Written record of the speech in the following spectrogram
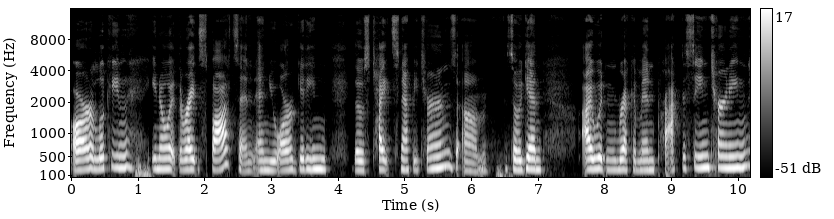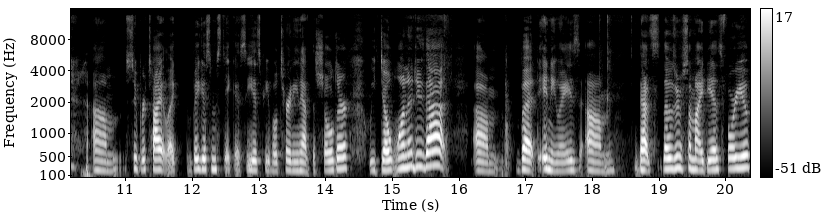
are looking, you know, at the right spots and and you are getting those tight, snappy turns. Um, so again, I wouldn't recommend practicing turning um, super tight. Like the biggest mistake I see is people turning at the shoulder. We don't want to do that. Um, but anyways, um, that's those are some ideas for you.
